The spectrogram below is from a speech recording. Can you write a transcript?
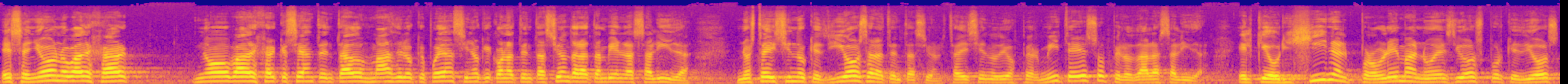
el Señor no va a dejar no va a dejar que sean tentados más de lo que puedan, sino que con la tentación dará también la salida. No está diciendo que Dios da la tentación, está diciendo Dios permite eso, pero da la salida. El que origina el problema no es Dios porque Dios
